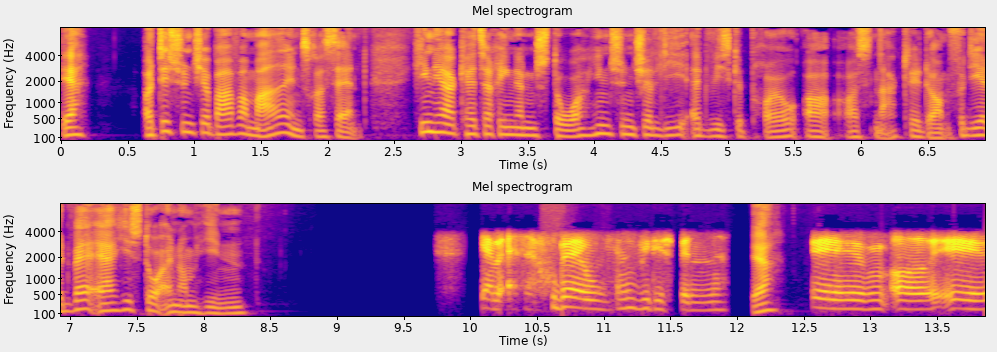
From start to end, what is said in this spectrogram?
Ja, og det synes jeg bare var meget interessant. Hende her, Katarina den Store, hende synes jeg lige, at vi skal prøve at, at snakke lidt om. Fordi at, hvad er historien om hende? Jamen, altså, hun er jo vanvittigt spændende. Ja. Øhm, og øh,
